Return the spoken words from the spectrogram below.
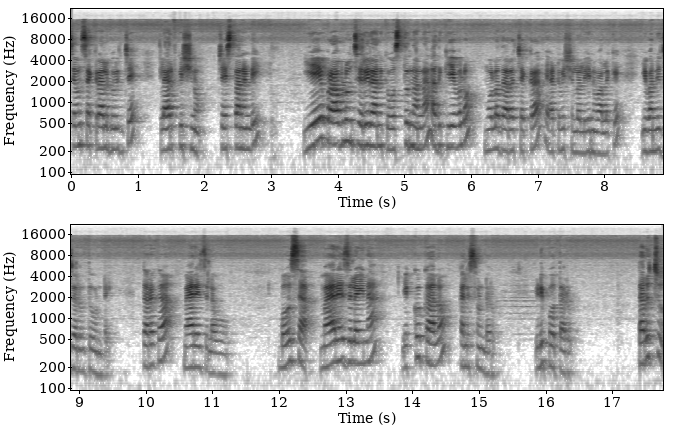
సెవెన్ చక్రాల గురించే క్లారిఫికేషన్ చేస్తానండి. ఏ ప్రాబ్లం శరీరానికి వస్తుందన్నా అది కేవలం మూలధార చక్ర యాక్టివేషన్లో లేని వాళ్ళకే ఇవన్నీ జరుగుతూ ఉంటాయి. త్వరగా మ్యారేజ్లు అవ్వు బహుశా మ్యారేజ్లైనా ఎక్కువ కాలం కలిసి ఉండరు విడిపోతారు. తరచూ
